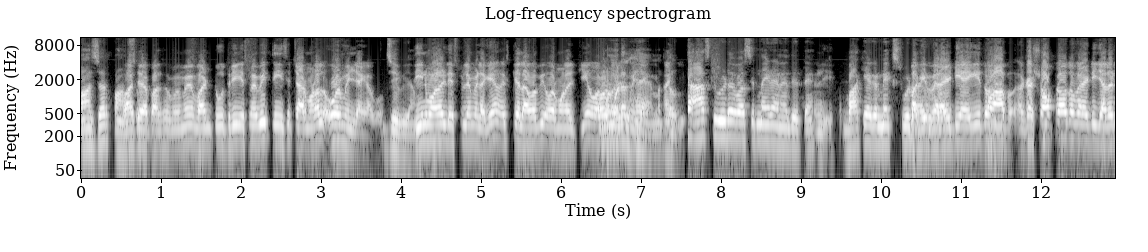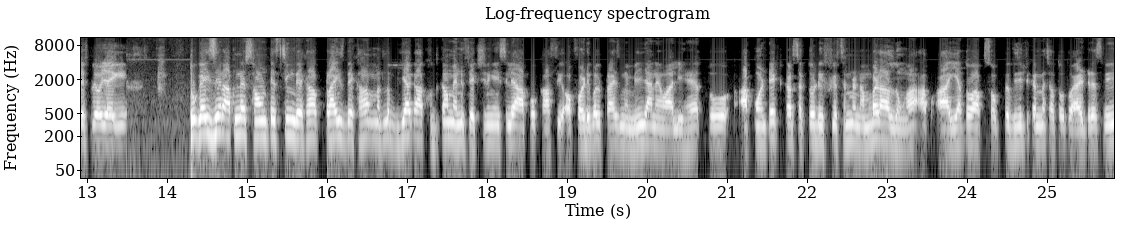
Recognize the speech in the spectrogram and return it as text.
पाँच हज़ार पाँच हज़ार पाँच सौ रुपए में वन टू थ्री इसमें भी तीन से चार मॉडल और मिल जाएँगे आपको। जी भैया। तीन मॉडल डिस्प्ले में लगे हैं इसके अलावा भी और मॉडल चाहिए और और मॉडल है जाएँगे। हाँ मतलब आज की वीडियो बस इतना ही रहने देते हैं। हाँ जी। बाकी अगर नेक्स्ट वीडियो बाकी वैरायटी आएगी तो आप अगर शॉप पे हो तो वैरायटी ज़्यादा डिस्प्ले हो जाएगी। तो गई यार आपने साउंड टेस्टिंग देखा प्राइस देखा मतलब भैया का खुद का मैन्युफैक्चरिंग है, इसलिए आपको काफ़ी अफोर्डेबल प्राइस में मिल जाने वाली है। तो आप कांटेक्ट कर सकते हो डिस्क्रिप्शन में नंबर डाल दूँगा। आप या तो आप शॉप पे विज़िट करना चाहते हो तो एड्रेस भी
